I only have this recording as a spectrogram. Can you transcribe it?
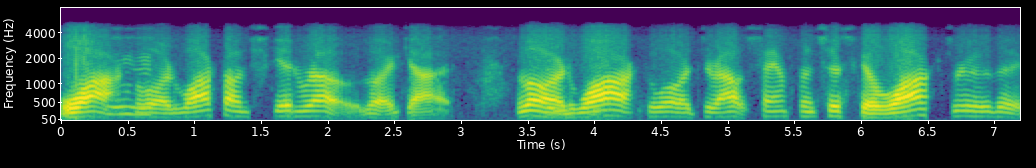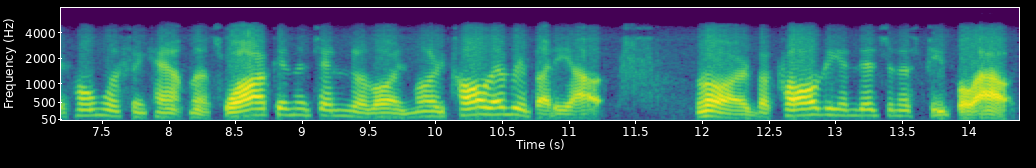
Walk, mm-hmm. Lord. Walk on Skid Row, Lord God. Lord, walk, Lord, throughout San Francisco. Walk through the homeless encampments. Walk in the Tenderloin. Lord, Lord, call everybody out, Lord, but call the indigenous people out.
